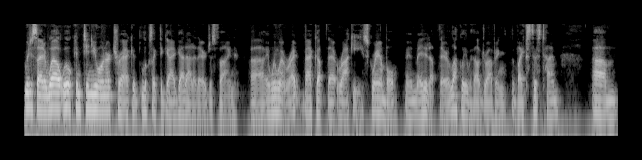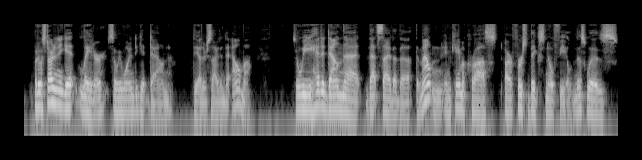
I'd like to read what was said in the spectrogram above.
we decided, well, we'll continue on our trek. It looks like the guy got out of there just fine. Uh, and we went right back up that rocky scramble and made it up there, luckily without dropping the bikes this time. Um, but it was starting to get later, so we wanted to get down the other side into Alma. So we headed down that, that side of the, the mountain and came across our first big snowfield. This was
